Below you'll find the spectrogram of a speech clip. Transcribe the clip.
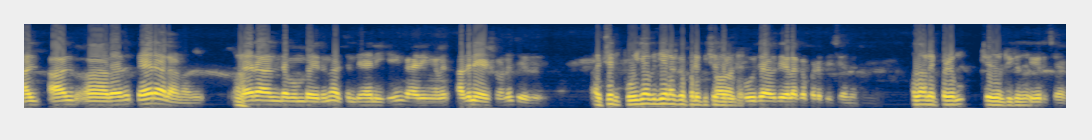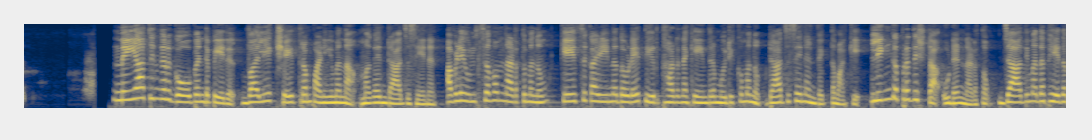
അതായത് പേരാലാണ് അത്. പേരാലിന്റെ പേരാളിന്റെ മുമ്പ് ഇരുന്ന് അച്ഛൻ ധ്യാനിക്കുകയും കാര്യങ്ങൾ അതിനുശേഷമാണ് ചെയ്തത് അച്ഛൻ പൂജാവിധികളൊക്കെ പഠിപ്പിച്ചു പൂജാവിധികളൊക്കെ പഠിപ്പിച്ചു തന്നിട്ടുണ്ട്. അതാണ് ഇപ്പോഴും ചെയ്തുകൊണ്ടിരിക്കുന്നത്. തീർച്ചയായിട്ടും. നെയ്യാറ്റിൻകർ ഗോപന്റെ പേരിൽ വലിയ ക്ഷേത്രം പണിയുമെന്ന മകൻ രാജസേനൻ. അവിടെ ഉത്സവം നടത്തുമെന്നും കേസ് കഴിയുന്നതോടെ തീർത്ഥാടന കേന്ദ്രം ഒരുക്കുമെന്നും രാജസേനൻ വ്യക്തമാക്കി. ലിംഗപ്രതിഷ്ഠ ഉടൻ നടത്തും. ജാതിമത ഭേദം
